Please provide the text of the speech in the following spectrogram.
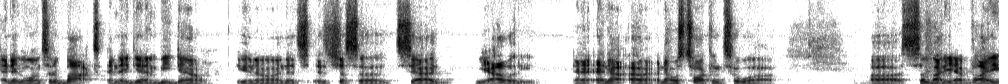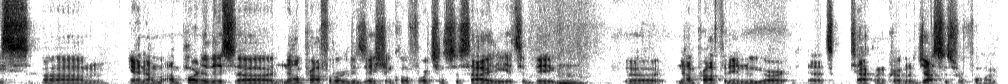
and they go into the box and they get beat down you know, and it's it's just a sad reality. And, and I uh, and I was talking to uh, uh, somebody at Vice, um, and I'm I'm part of this uh, nonprofit organization called Fortune Society. It's a big mm. nonprofit in New York that's tackling criminal justice reform,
